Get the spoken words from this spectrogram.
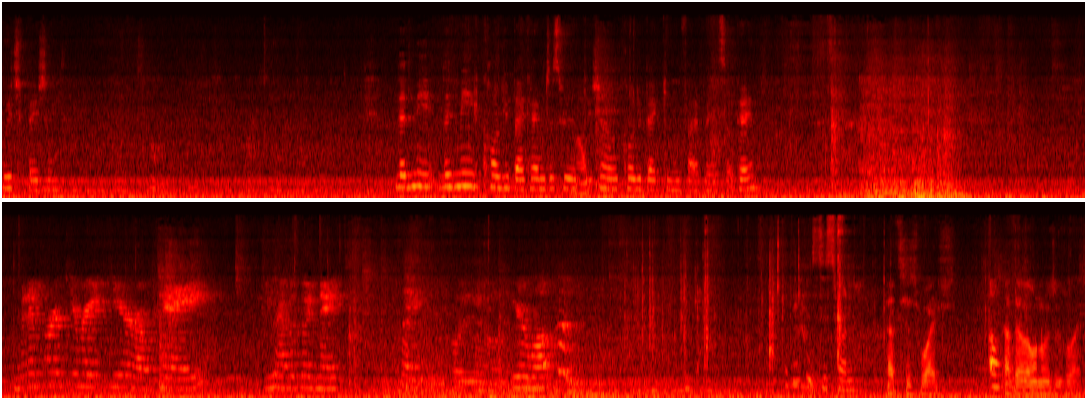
Which patient? Let me let me call you back. I'm just with a No. patient. I'll call you back in five minutes. Okay. I'm gonna park you right here, okay? You have a good night's place. You're welcome. I think it's this one. That's his wife. Oh. That other one was his wife's.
